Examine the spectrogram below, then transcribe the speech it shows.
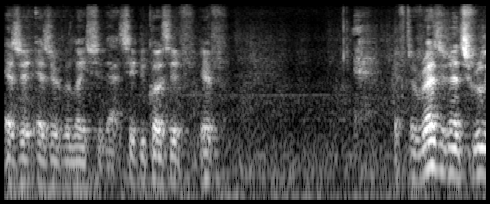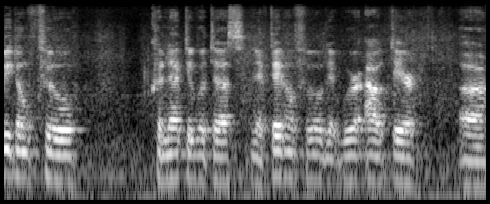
as it, as it relates to that? See, because if, if, if the residents really don't feel connected with us, and if they don't feel that we're out there uh,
